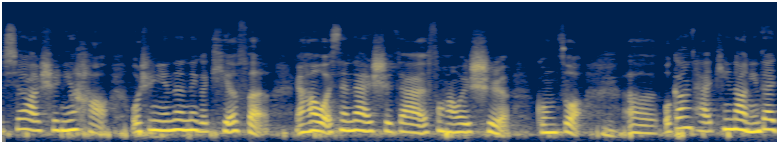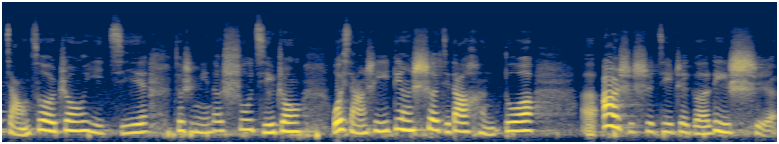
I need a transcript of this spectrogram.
徐老师您好，我是您的那个铁粉，然后我现在是在凤凰卫视工作。呃，我刚才听到您在讲座中以及就是您的书籍中，我想是一定涉及到很多呃二十世纪这个历史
